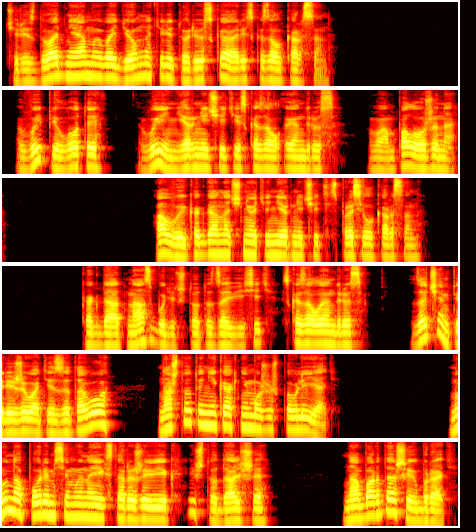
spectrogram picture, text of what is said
«Через два дня мы войдем на территорию Скаари», — сказал Карсон. «Вы пилоты, вы нервничаете», — сказал Эндрюс. «Вам положено». «А вы когда начнете нервничать?» — спросил Карсон. «Когда от нас будет что-то зависеть», – сказал Эндрюс. «Зачем переживать из-за того, на что ты никак не можешь повлиять?» «Ну, напоримся мы на их сторожевик, и что дальше? На абордаж их брать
